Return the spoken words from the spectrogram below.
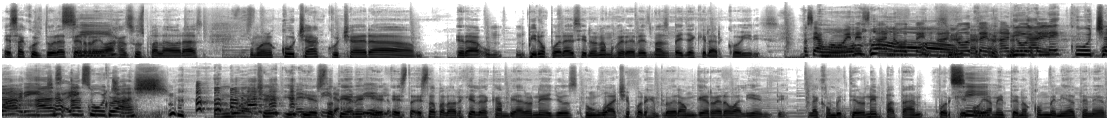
esa cultura, Sí. te rebajan sus palabras. Como bueno, cucha, cucha era, era un, un piropo, era decirle a una mujer, eres más bella que el arco iris. O sea, Oh. jóvenes, anoten, anoten, anoten. Díganle cucha a, Guaricha a y su cucha. crush. Un guache, y, y esto Mentira, tiene, y esta, esta palabra que la cambiaron ellos, un guache, por ejemplo, era un guerrero valiente. La convirtieron en patán porque Sí. obviamente no convenía tener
